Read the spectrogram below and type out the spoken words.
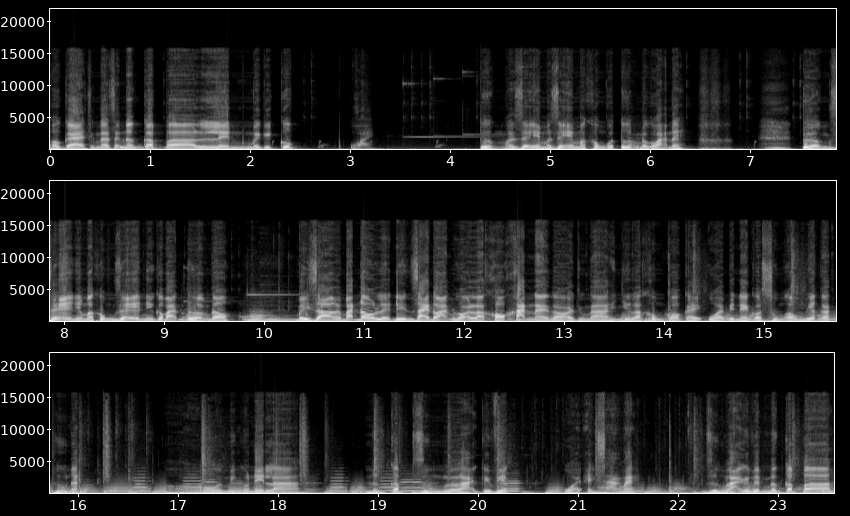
Ok chúng ta sẽ nâng cấp uh, lên mấy cái cúp. Ui, tưởng mà dễ mà dễ mà không có tưởng đâu các bạn ơi. tưởng dễ nhưng mà không dễ như các bạn tưởng đâu. Bây giờ mới bắt đầu đến giai đoạn gọi là khó khăn này rồi. Chúng ta hình như là không có cái ui bên này có súng ống nhất các thứ này. Ôi, ôi mình có nên là nâng cấp dừng lại cái việc ui ánh sáng này. Dừng lại cái việc nâng cấp uh,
